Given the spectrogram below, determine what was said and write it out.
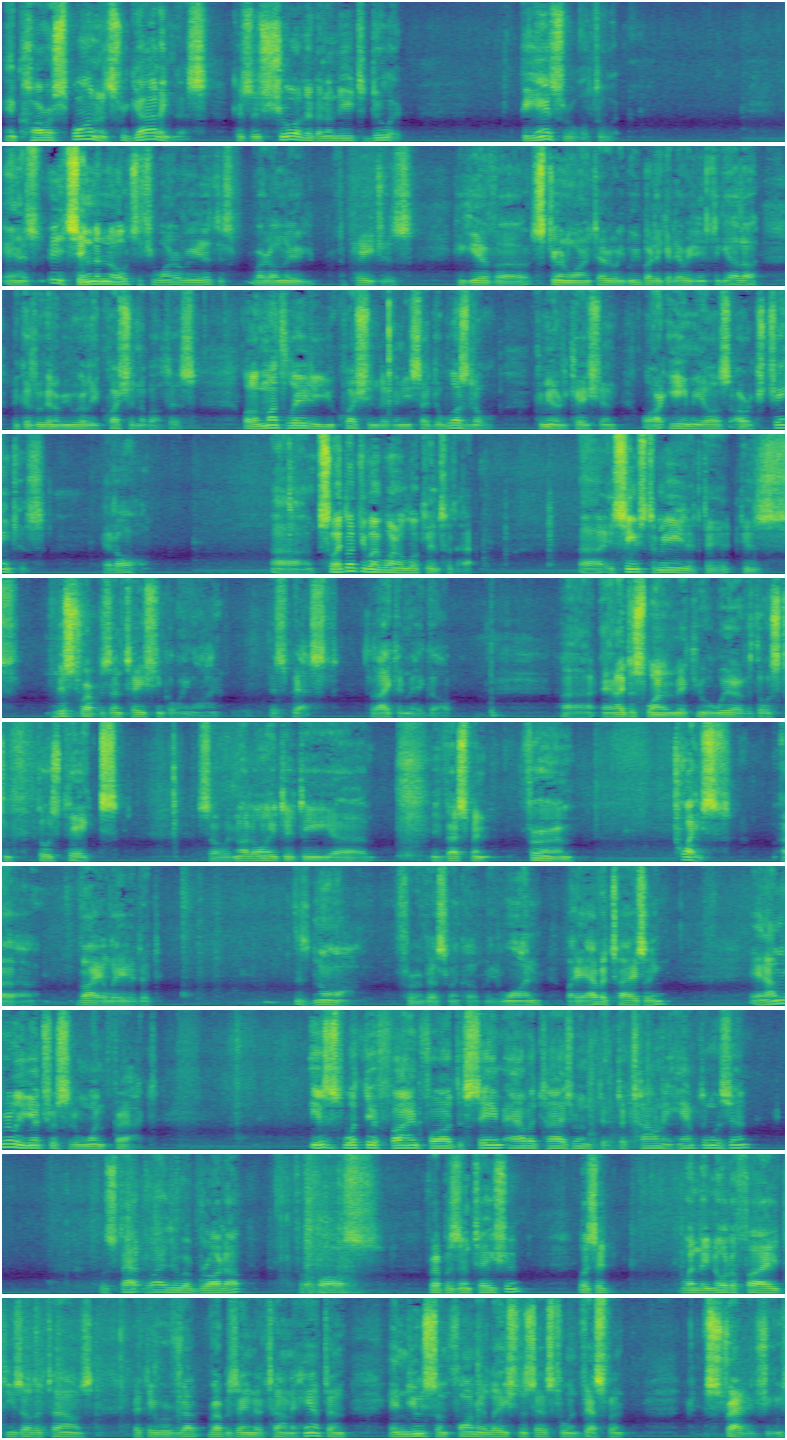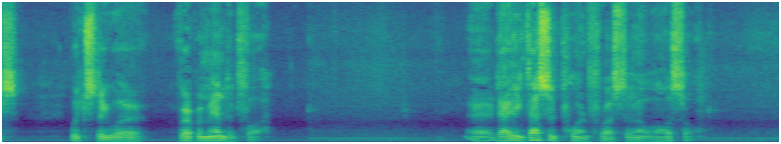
and correspondence regarding this, because they're sure they're going to need to do it, be answerable to it. And it's, it's in the notes if you want to read it, it's right on the, the pages. He gave a stern warning to everybody, we better get everything together because we're going to be really questioned about this. Well, a month later, you questioned it, and he said there was no communication or emails or exchanges at all. Uh, so I thought you might want to look into that. Uh, it seems to me that there is misrepresentation going on, is best that I can make out. Uh, and I just wanted to make you aware of those two those dates. So not only did the uh, investment firm twice uh, violated it, the norm for investment companies. One, by advertising, and I'm really interested in one fact. Is what they're fined for the same advertisement that the town of Hampton was in? Was that why they were brought up for false representation? Was it when they notified these other towns that they were rep- representing the town of Hampton and used some formulations as to investment strategies, which they were reprimanded for? Uh, I think that's important for us to know also,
